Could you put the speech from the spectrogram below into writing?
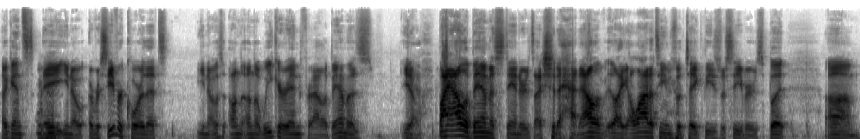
against mm-hmm. a you know a receiver corps that's you know, on on the weaker end for Alabama's, you know, yeah. by Alabama standards, I should have had Alabama. Like a lot of teams would take these receivers, but um,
